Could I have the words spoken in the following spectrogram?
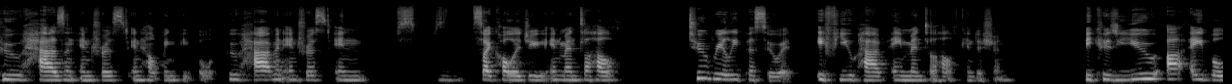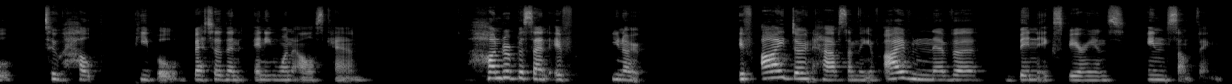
who has an interest in helping people, who have an interest in psychology, in mental health, to really pursue it if you have a mental health condition. Because you are able to help people better than anyone else can. 100% if, you know, if I don't have something, if I've never been experienced in something,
